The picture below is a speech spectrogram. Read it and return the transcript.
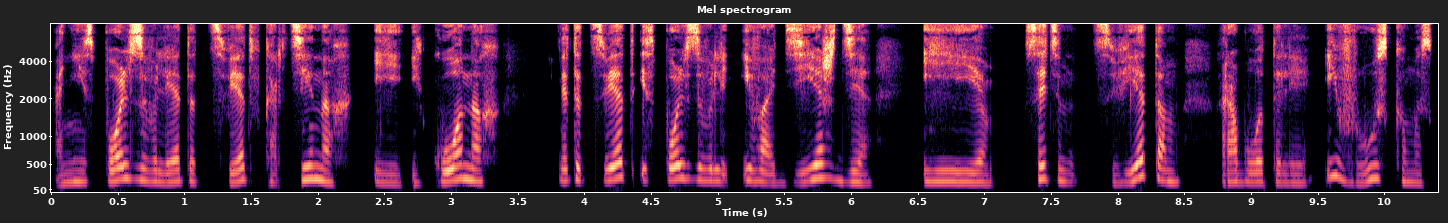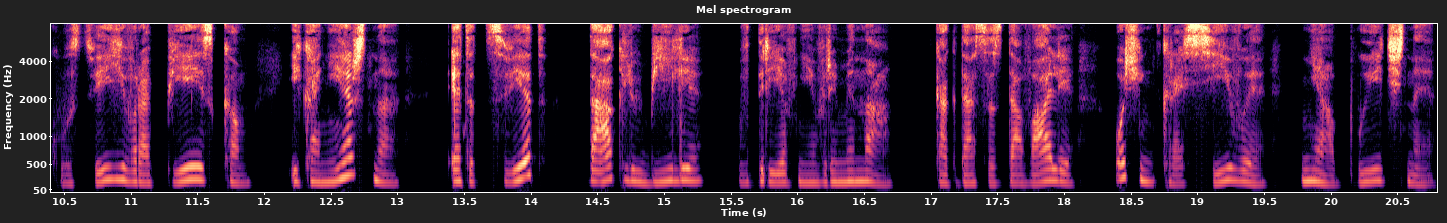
Они использовали этот цвет в картинах и иконах. Этот цвет использовали и в одежде, и с этим цветом работали и в русском искусстве, и европейском. И, конечно, этот цвет так любили в древние времена, когда создавали очень красивые, необычные,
